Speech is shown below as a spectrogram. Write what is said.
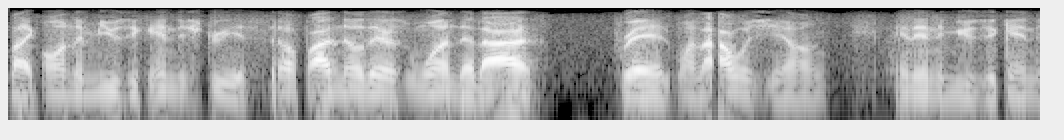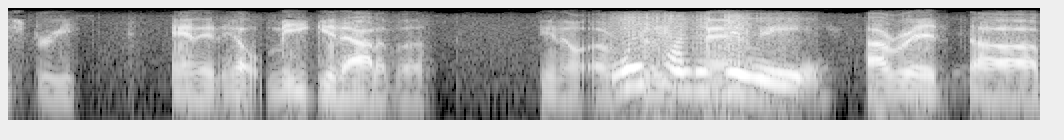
like, on the music industry itself? I know there's one that I read when I was young and in the music industry, and it helped me get out of a, you know, a Which really one did you read? I read uh,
